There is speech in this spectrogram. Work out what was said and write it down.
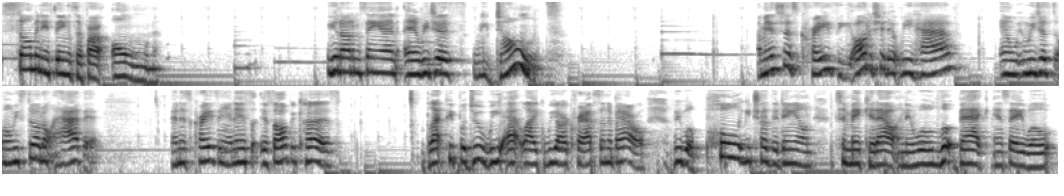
so many things of our own. You know what I'm saying? And we just, we don't. I mean, it's just crazy. All the shit that we have, and we just, when we still don't have it. And it's crazy. And it's, it's all because Black people do. We act like we are crabs in a barrel. We will pull each other down to make it out, and then we'll look back and say, well,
